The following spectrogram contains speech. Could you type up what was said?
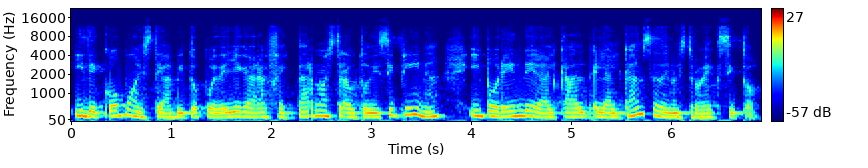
y de cómo este hábito puede llegar a afectar nuestra autodisciplina y por ende el, alcance de nuestro éxito.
